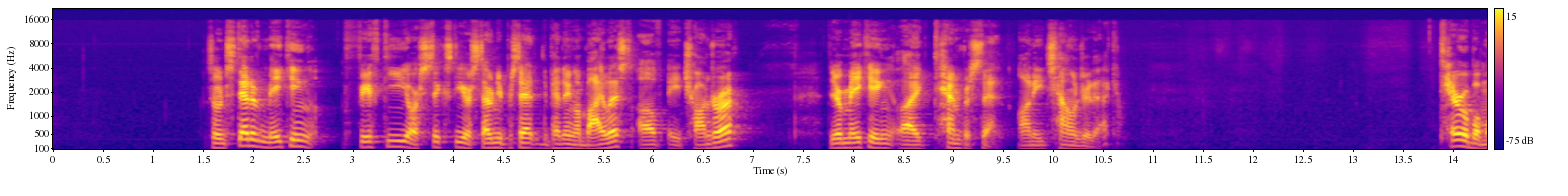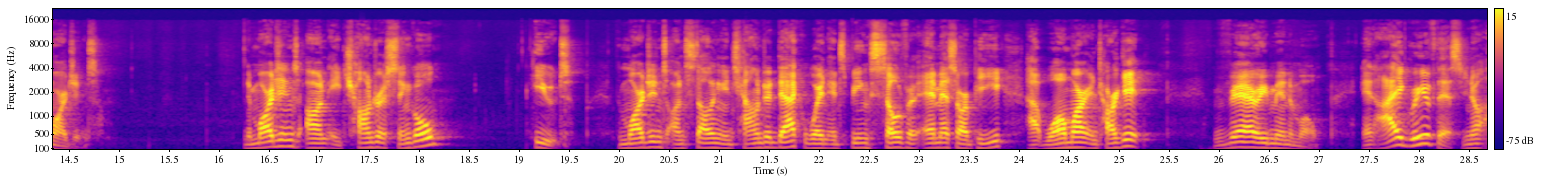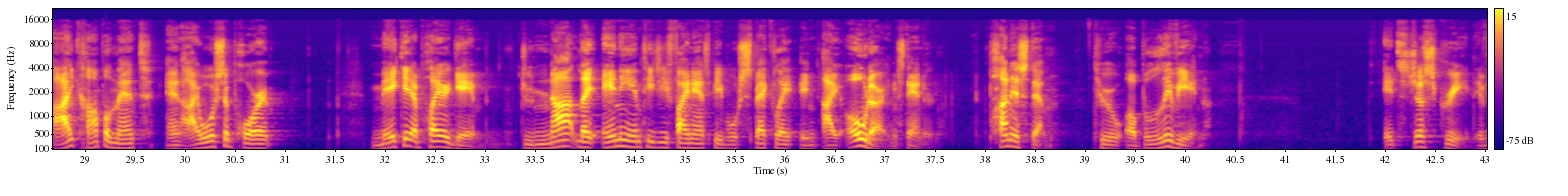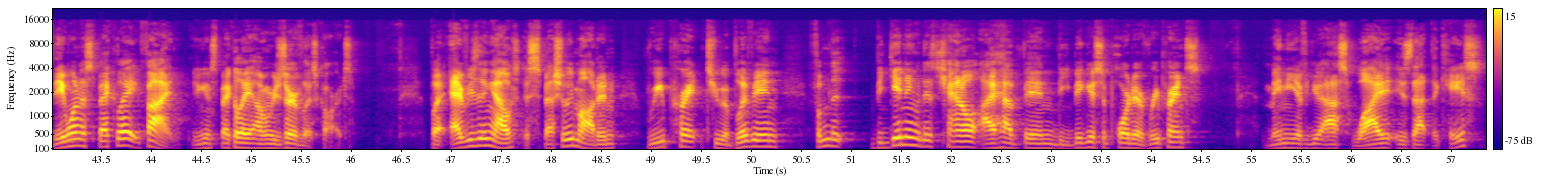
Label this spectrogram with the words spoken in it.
So instead of making 50 or 60 or 70%, depending on buy list, of a Chandra, they're making like 10% on each challenger deck. Terrible margins. The margins on a Chandra single, huge. The margins on selling a challenger deck when it's being sold for MSRP at Walmart and Target, very minimal. And I agree with this. You know, I compliment and I will support make it a player game. Do not let any MTG finance people speculate in iota in standard punish them to oblivion. It's just greed. If they want to speculate, fine. You can speculate on reserve list cards. But everything else, especially modern, reprint to oblivion. From the beginning of this channel, I have been the biggest supporter of reprints. Many of you ask why is that the case?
